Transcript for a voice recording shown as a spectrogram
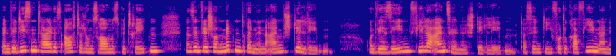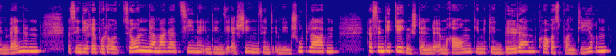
Wenn wir diesen Teil des Ausstellungsraumes betreten, dann sind wir schon mittendrin in einem Stillleben und wir sehen viele einzelne Stillleben. Das sind die Fotografien an den Wänden, das sind die Reproduktionen der Magazine, in denen sie erschienen sind, in den Schubladen, das sind die Gegenstände im Raum, die mit den Bildern korrespondieren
